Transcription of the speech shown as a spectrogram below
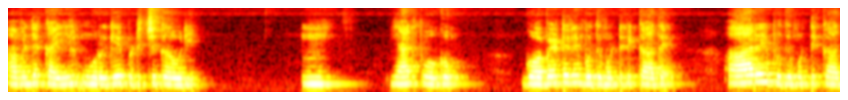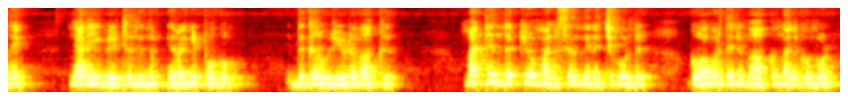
അവന്റെ കയ്യിൽ മുറുകെ പിടിച്ചു ഗൗരി ഞാൻ പോകും. ഗോപേട്ടനെ ബുദ്ധിമുട്ടിപ്പിക്കാതെ ആരെയും ബുദ്ധിമുട്ടിക്കാതെ ഞാൻ ഈ വീട്ടിൽ നിന്നും ഇറങ്ങിപ്പോകും. ഇത് ഗൗരിയുടെ വാക്ക്. മറ്റെന്തൊക്കെയോ മനസ്സിൽ നനച്ചുകൊണ്ട് ഗോവർദ്ധന് വാക്കു നൽകുമ്പോൾ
